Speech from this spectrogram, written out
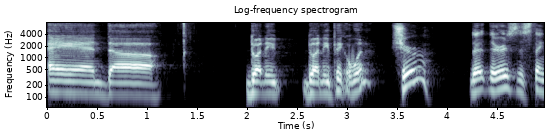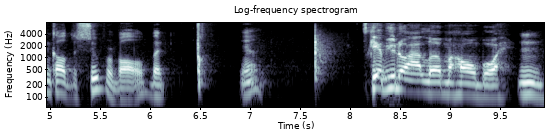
And uh, do I need do I need to pick a winner? Sure. There, there is this thing called the Super Bowl, but yeah. Skip, you know I love my homeboy. Mm.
